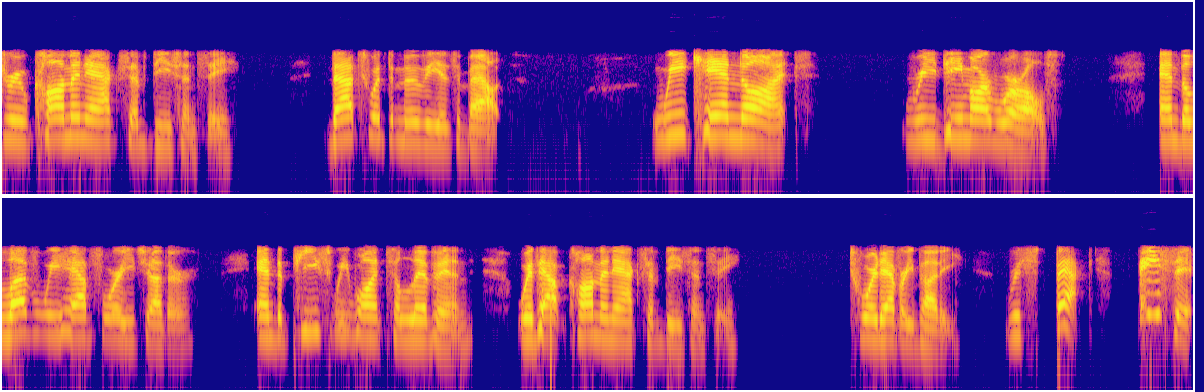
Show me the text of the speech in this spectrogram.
through common acts of decency. That's what the movie is about. We cannot redeem our world and the love we have for each other and the peace we want to live in without common acts of decency toward everybody. Respect, basic,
